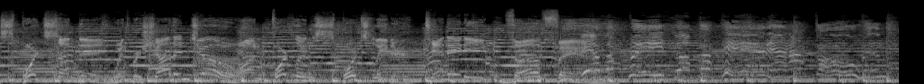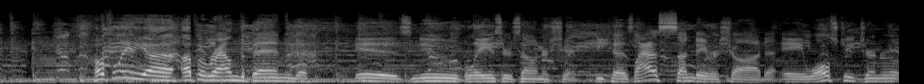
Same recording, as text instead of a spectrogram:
Sports Sunday with Rashad and Joe on Portland's Sports Leader, 1080 The Fan. Hopefully, uh, up around the bend is new Blazers ownership because last Sunday, Rashad, a Wall Street Journal,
